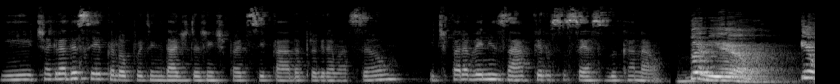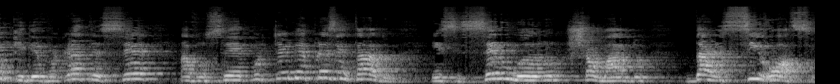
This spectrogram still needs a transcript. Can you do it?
e te agradecer pela oportunidade da gente participar da programação e te parabenizar pelo sucesso do canal. Daniela, eu que devo agradecer a você por ter me apresentado esse ser humano chamado Darcy Rossi.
